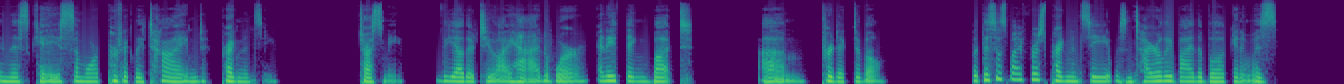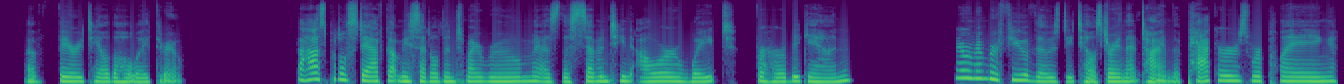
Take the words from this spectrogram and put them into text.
in this case, a more perfectly timed pregnancy. Trust me, the other two I had were anything but um, predictable. But this was my first pregnancy. It was entirely by the book and it was a fairy tale the whole way through. The hospital staff got me settled into my room as the 17 hour wait for her began. I remember a few of those details during that time. The Packers were playing.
